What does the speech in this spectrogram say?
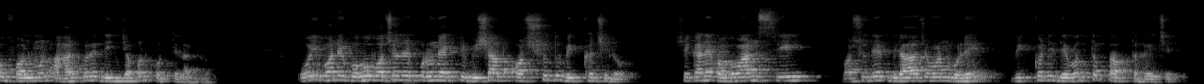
ও ফলমূল আহার করে দিন যাপন করতে লাগল। ওই বনে বহু বছরের পুরনো একটি বিশাল অশ্বত বৃক্ষ ছিল। সেখানে ভগবান শ্রী বাসুদেব বিরাজমান বলে বৃক্ষটি দেবত্ব প্রাপ্ত হয়েছে।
